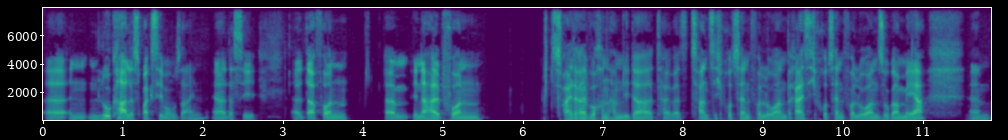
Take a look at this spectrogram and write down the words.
äh, ein, ein lokales Maximum sein, ja, dass sie äh, davon ähm, innerhalb von zwei, drei Wochen haben die da teilweise 20 Prozent verloren, 30 Prozent verloren, sogar mehr. Ähm,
